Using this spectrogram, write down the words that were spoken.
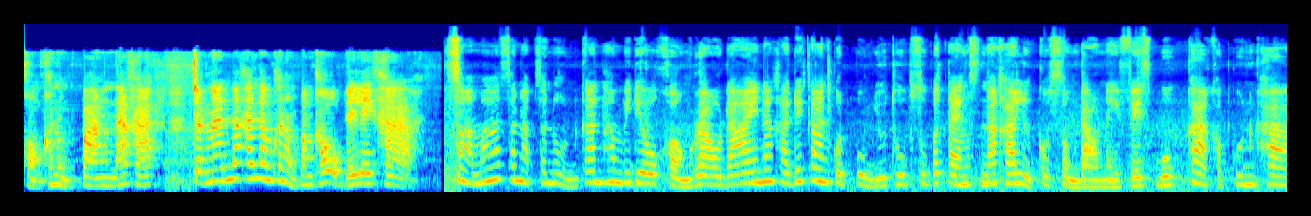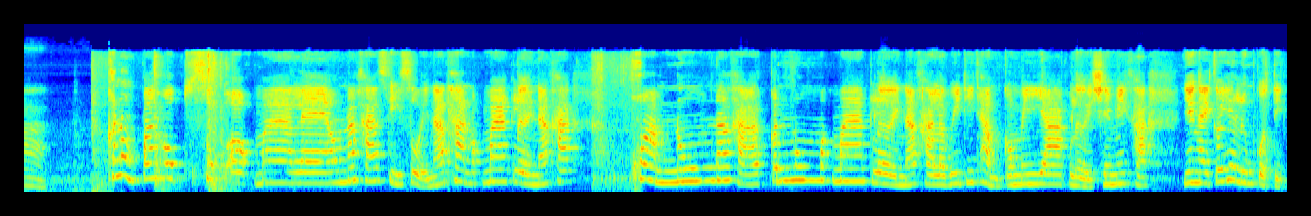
ของขนมปังนะคะ จากนั้นนะคะนำขนมปังเข้าอบได้เลยค่ะ สามารถสนับสนุนการทำวิดีโอของเราได้นะคะ ด้วยการกดปุ่ม YouTube Super Thanks นะคะ หรือกดส่งดาวใน Facebook ค่ะ ขอบคุณค่ะ ขนมปังอบสุกออกมาแล้วนะคะ สีสวยน่าทานมากๆเลยนะคะ ความนุ่มนะคะก็นุ่มมากๆเลยนะคะ แล้ววิธีทำก็ไม่ยากเลยใช่ไหมคะ ยังไงก็อย่าลืมกดติด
